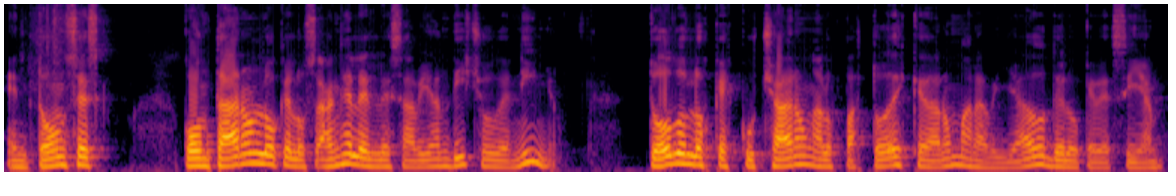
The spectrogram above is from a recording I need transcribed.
Entonces contaron lo que los ángeles les habían dicho del niño. Todos los que escucharon a los pastores quedaron maravillados de lo que decían.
